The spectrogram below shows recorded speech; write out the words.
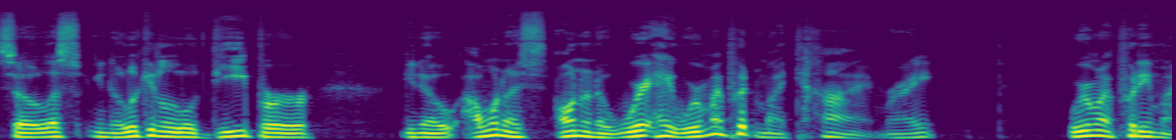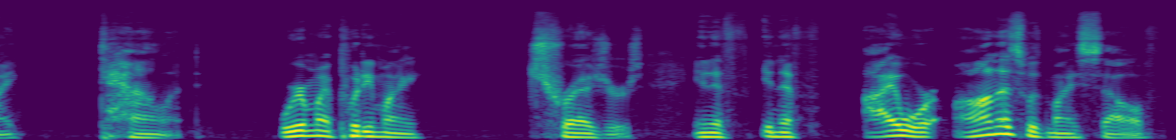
So let's, you know, looking a little deeper, you know, I want to, I want to know where, hey, where am I putting my time, right? Where am I putting my talent? Where am I putting my treasures? And if, and if I were honest with myself,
